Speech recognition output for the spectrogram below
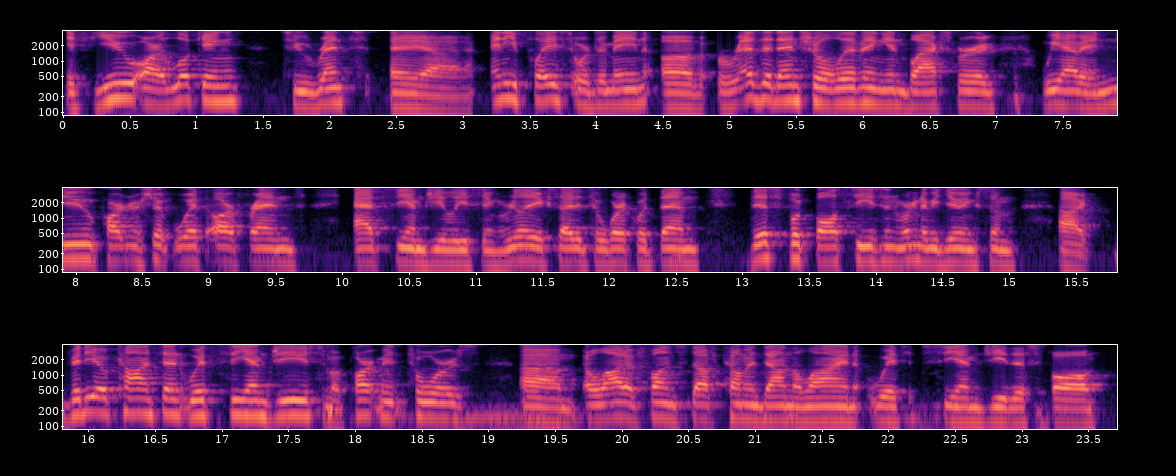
If you are looking to rent a uh, any place or domain of residential living in Blacksburg, we have a new partnership with our friends at CMG Leasing. Really excited to work with them this football season. We're going to be doing some uh, video content with CMG, some apartment tours, um, a lot of fun stuff coming down the line with CMG this fall.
